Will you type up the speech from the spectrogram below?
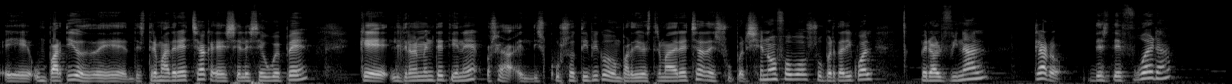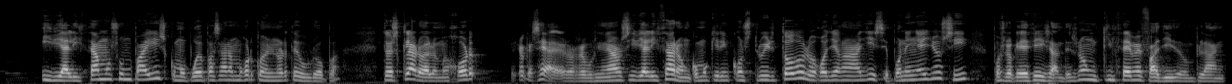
eh, un partido de, extrema derecha, que es el SVP, que literalmente tiene, o sea, el discurso típico de un partido de extrema derecha, de súper xenófobo, súper tal y cual, pero al final, claro, desde fuera idealizamos un país como puede pasar a lo mejor con el norte de Europa. Entonces, claro, a lo mejor, yo que sé, los revolucionarios idealizaron cómo quieren construir todo, luego llegan allí, se ponen ellos y, pues lo que decís antes, ¿no? Un 15M fallido, en plan,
